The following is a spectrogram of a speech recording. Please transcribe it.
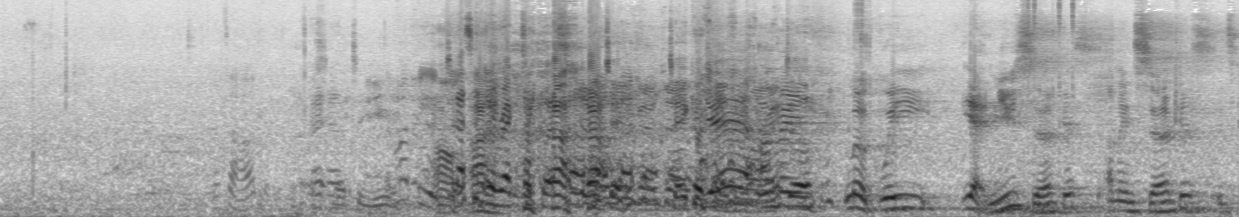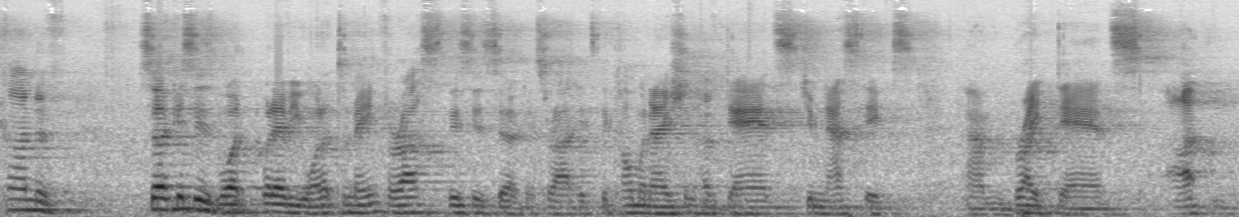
That's a hard That's, a you. That might be a, oh, that's a director question. yeah, take, take it. Yeah, I mean, look, we yeah, new circus. I mean, circus. It's kind of Circus is what whatever you want it to mean. For us, this is circus, right? It's the combination of dance, gymnastics, um, break dance, uh,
